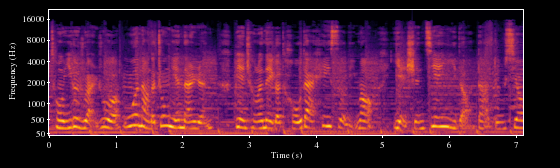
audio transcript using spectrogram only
从一个软弱窝囊的中年男人，变成了那个头戴黑色礼帽、眼神坚毅的大毒枭。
